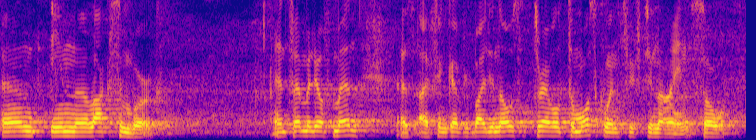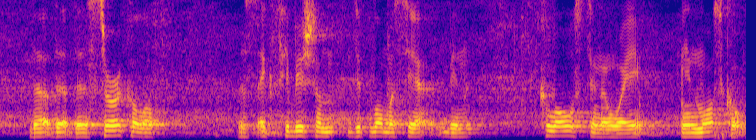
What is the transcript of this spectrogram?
and in uh, Luxembourg. And Family of Men, as I think everybody knows, traveled to Moscow in 59. So the, the, the circle of this exhibition diplomacy been closed in a way in Moscow.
